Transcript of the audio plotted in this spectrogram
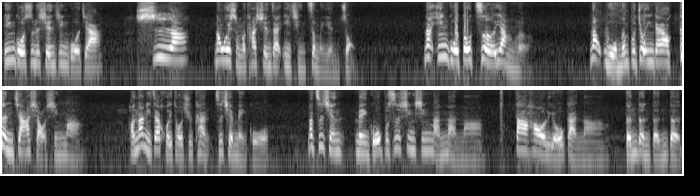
英国是不是先进国家？是啊。那为什么他现在疫情这么严重？那英国都这样了，那我们不就应该要更加小心吗？好，那你再回头去看之前美国，那之前美国不是信心满满吗？大号流感呐、啊，等等等等，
